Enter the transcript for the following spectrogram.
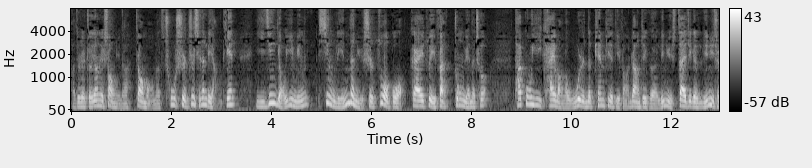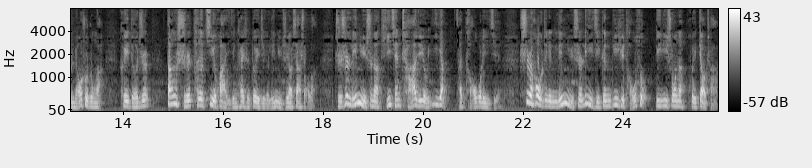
啊，就是浙江这少女呢，赵某呢出事之前的两天，已经有一名姓林的女士坐过该罪犯中原的车，她故意开往了无人的偏僻的地方，让这个林女士在这个林女士描述中啊，可以得知，当时他就计划已经开始对这个林女士要下手了。只是林女士呢提前察觉有异样，才逃过了一劫。事后，这个林女士立即跟滴滴去投诉，滴滴说呢会调查，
